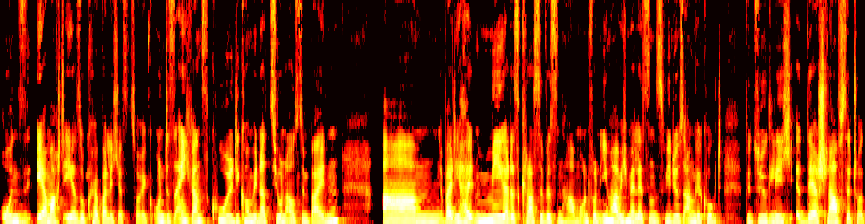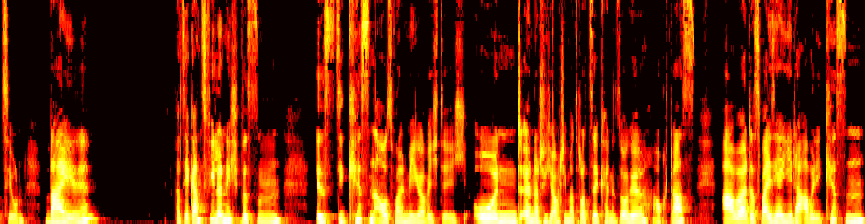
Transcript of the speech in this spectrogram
und er macht eher so körperliches Zeug. Und das ist eigentlich ganz cool, die Kombination aus den beiden. Ähm, weil die halt mega das krasse Wissen haben. Und von ihm habe ich mir letztens Videos angeguckt bezüglich der Schlafsituation. Weil, was ja ganz viele nicht wissen, ist die Kissenauswahl mega wichtig. Und äh, natürlich auch die Matratze, keine Sorge, auch das. Aber das weiß ja jeder, aber die Kissen,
